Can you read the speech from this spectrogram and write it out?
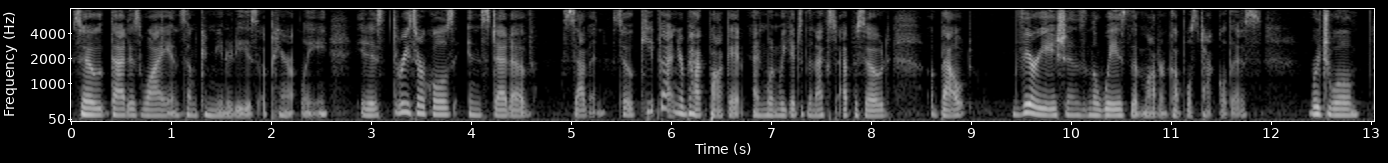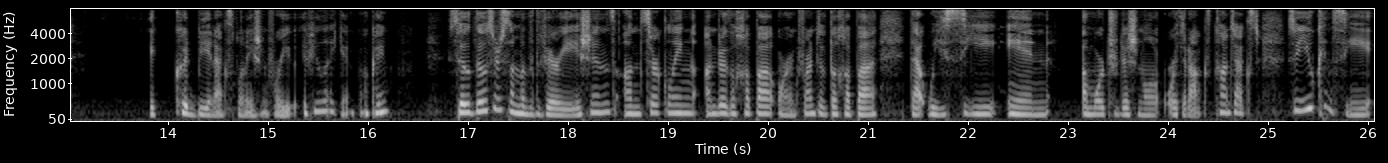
So that is why in some communities, apparently, it is three circles instead of seven. So keep that in your back pocket. And when we get to the next episode about variations and the ways that modern couples tackle this ritual, it could be an explanation for you if you like it. Okay. So, those are some of the variations on circling under the chuppah or in front of the chuppah that we see in a more traditional Orthodox context. So you can see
